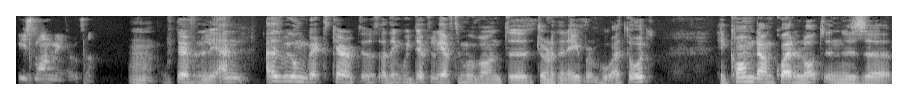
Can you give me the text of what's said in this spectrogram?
he's won me over. Mm, definitely. And as we're going back to characters, I think we definitely have to move on to Jonathan Abram, who I thought he calmed down quite a lot in his uh,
